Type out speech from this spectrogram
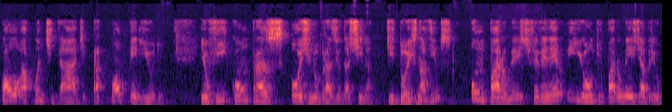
qual a quantidade, para qual período? Eu vi compras hoje no Brasil da China de dois navios, um para o mês de fevereiro e outro para o mês de abril.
